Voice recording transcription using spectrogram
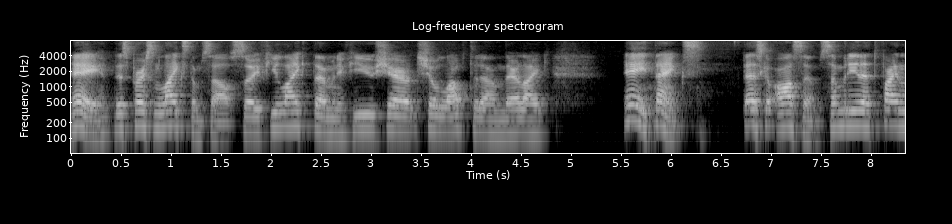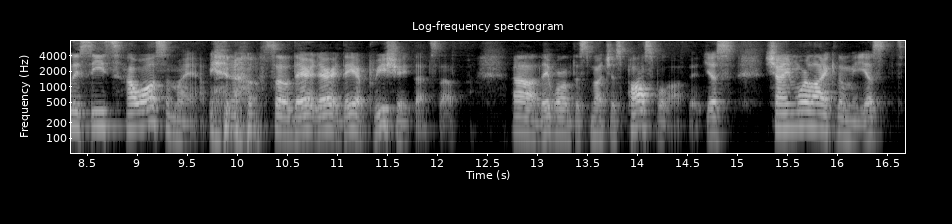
"Hey, this person likes themselves." So if you like them and if you share show love to them, they're like, "Hey, thanks." that's awesome. Somebody that finally sees how awesome I am, you know. So they're they they appreciate that stuff. Uh, they want as much as possible of it. Just shine more light on me. Just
